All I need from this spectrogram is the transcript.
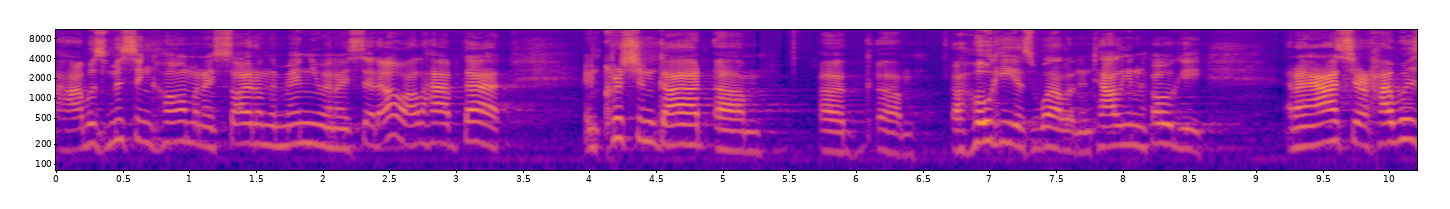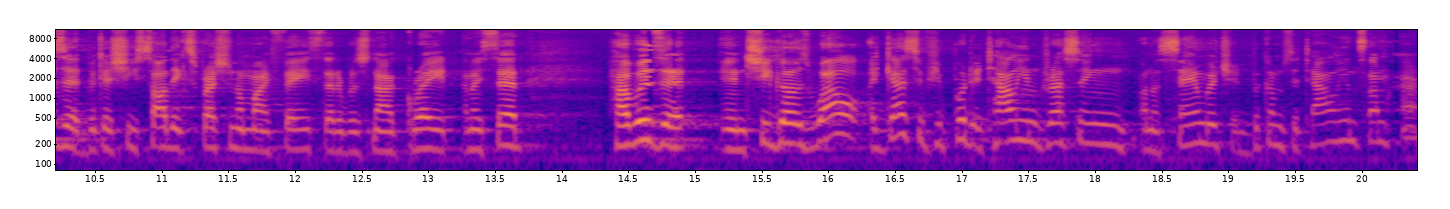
I was missing home and I saw it on the menu and I said, Oh, I'll have that. And Christian got um, a, um, a hoagie as well, an Italian hoagie. And I asked her, How is it? Because she saw the expression on my face that it was not great. And I said, How is it? And she goes, Well, I guess if you put Italian dressing on a sandwich, it becomes Italian somehow.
